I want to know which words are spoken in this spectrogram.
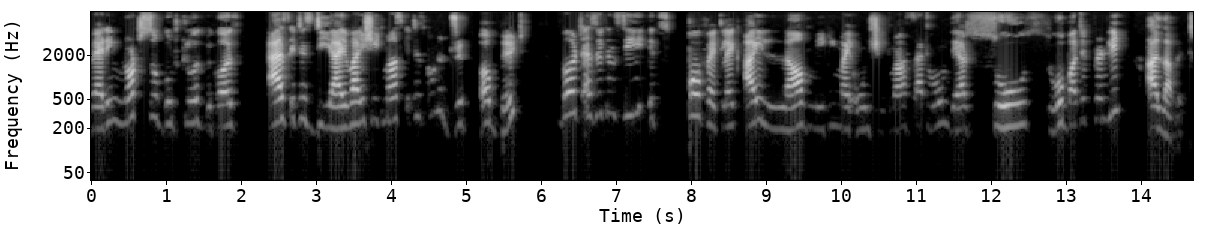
wearing not so good clothes because as it is DIY sheet mask it is going to drip a bit. But as you can see it's perfect. Like I love making my own sheet masks at home. They are so so budget friendly. I love it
